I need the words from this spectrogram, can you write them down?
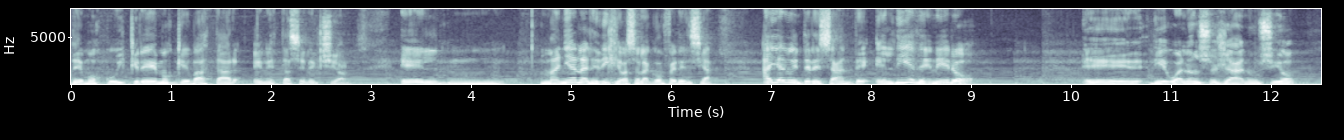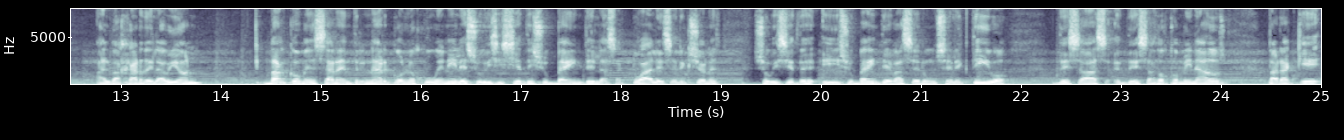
de Moscú y creemos que va a estar en esta selección. El, mm, mañana les dije va a ser la conferencia. Hay algo interesante. El 10 de enero, eh, Diego Alonso ya anunció al bajar del avión va a comenzar a entrenar con los juveniles sub-17 y sub-20, las actuales selecciones sub-17 y sub-20, va a ser un selectivo de esas, de esas dos combinados para que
